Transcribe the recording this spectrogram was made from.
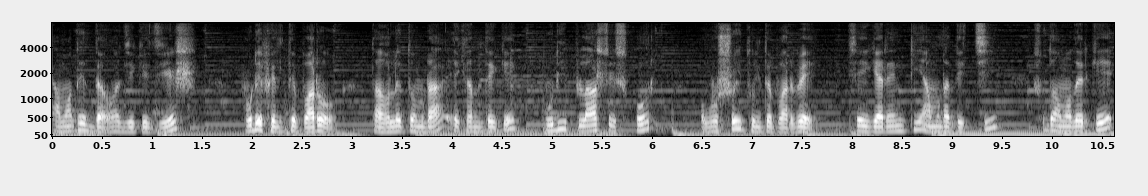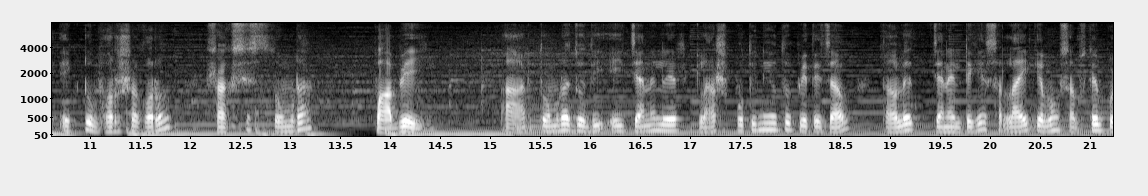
আমাদের দেওয়া জিকে জিএস পড়ে ফেলতে পারো, তাহলে তোমরা এখান থেকে কুড়ি প্লাস স্কোর অবশ্যই তুলতে পারবে। সেই গ্যারেন্টি আমরা দিচ্ছি। শুধু আমাদেরকে একটু ভরসা করো, সাকসেস তোমরা পাবেই। আর তোমরা যদি এই চ্যানেলের ক্লাস প্রতিনিয়ত পেতে চাও তাহলে চ্যানেলটিকে লাইক এবং সাবস্ক্রাইব করে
